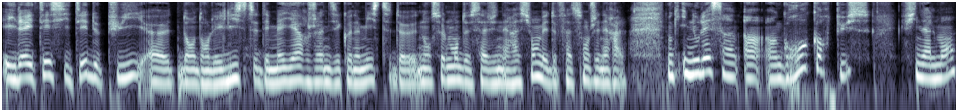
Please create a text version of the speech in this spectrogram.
et il a été cité depuis euh, dans, dans les listes des meilleurs jeunes économistes, de, non seulement de sa génération, mais de façon générale. Donc il nous laisse un, un, un gros corpus finalement.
